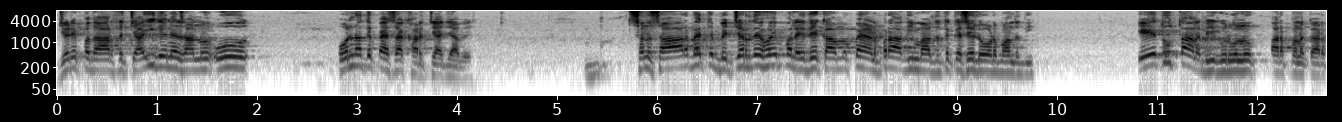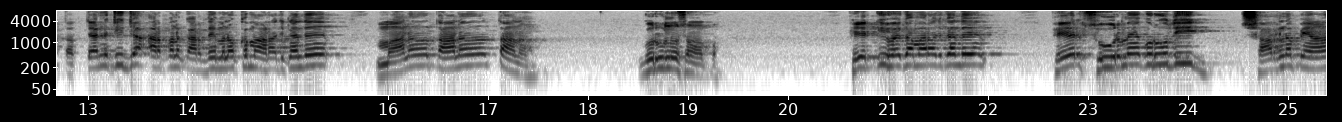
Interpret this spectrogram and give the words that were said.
ਜਿਹੜੇ ਪਦਾਰਥ ਚਾਹੀਦੇ ਨੇ ਸਾਨੂੰ, ਉਹ ਉਹਨਾਂ ਤੇ ਪੈਸਾ ਖਰਚਿਆ ਜਾਵੇ। ਸੰਸਾਰ ਵਿੱਚ ਵਿਚਰਦੇ ਹੋਏ ਭਲੇ ਦੇ ਕੰਮ ਭੈਣ ਭਰਾ ਦੀ ਮਦਦ ਕਿਸੇ ਲੋੜਵੰਦ ਦੀ। ਇਹ ਤੂੰ ਧਨ ਵੀ ਗੁਰੂ ਨੂੰ ਅਰਪਣ ਕਰਤਾ। ਤਿੰਨ ਚੀਜ਼ਾਂ ਅਰਪਣ ਕਰਦੇ ਮਨੁੱਖ ਮਹਾਰਾਜ ਕਹਿੰਦੇ, ਮਨ, ਤਨ, ਧਨ। ਗੁਰੂ ਨੂੰ ਸੌਂਪ। ਫਿਰ ਕੀ ਹੋਏਗਾ ਮਹਾਰਾਜ ਕਹਿੰਦੇ, ਫਿਰ ਸੂਰਮੇ ਗੁਰੂ ਦੀ ਸ਼ਰਨ ਪਿਆ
